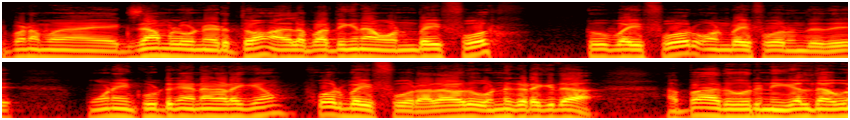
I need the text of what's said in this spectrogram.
இப்போ நம்ம எக்ஸாம்பிள் ஒன்று எடுத்தோம். அதில் பார்த்தீங்கன்னா one by four two by four one by four இருந்தது. மூணையும் கூட்டுங்க என்ன கிடைக்கும்? ஃபோர் பை ஃபோர் அதாவது ஒன்று கிடைக்குதா? அப்போ அது ஒரு நிகழ்தவு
